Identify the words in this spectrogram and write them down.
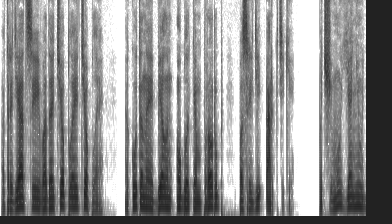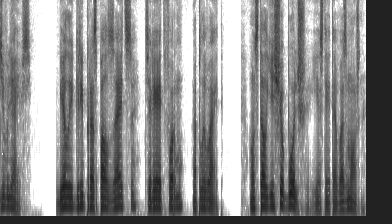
От радиации вода теплая-теплая, окутанная белым облаком прорубь посреди Арктики. Почему я не удивляюсь? Белый гриб расползается, теряет форму, оплывает. Он стал еще больше, если это возможно.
